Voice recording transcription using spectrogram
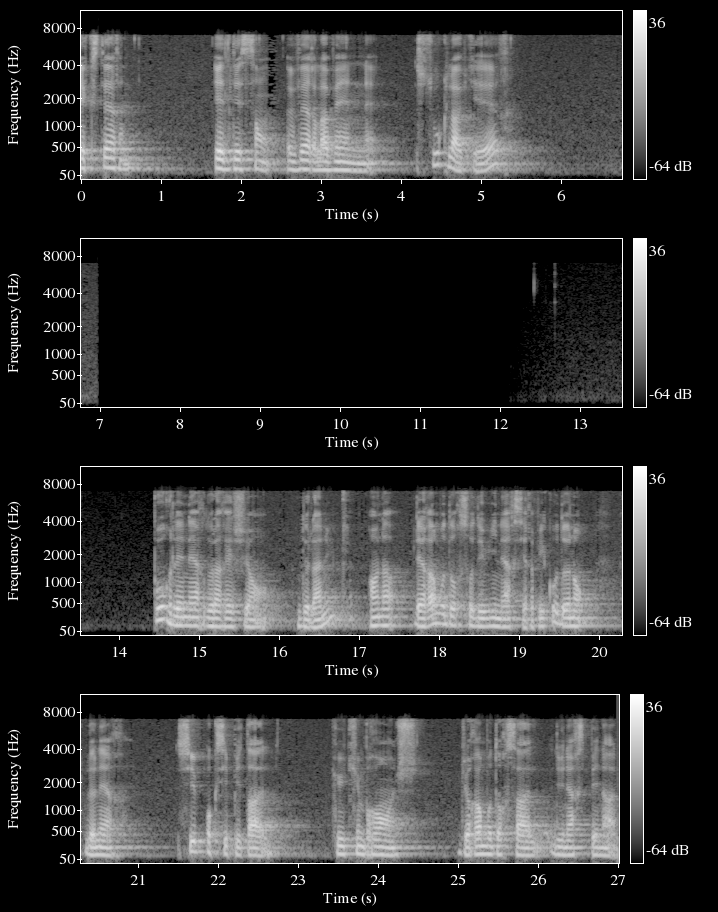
externe, elle descend vers la veine sous-clavière. Pour les nerfs de la région de la nuque, on a les rameaux dorsaux des huit nerfs cervicaux donnant le nerf suboccipital qui est une branche du rameau dorsal du nerf spinal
